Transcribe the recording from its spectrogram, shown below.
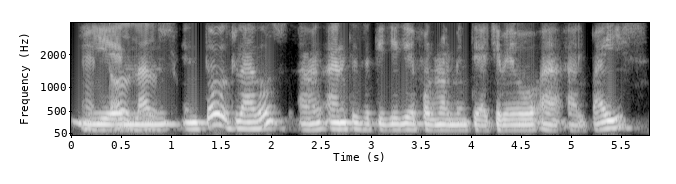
Y en todos lados. En todos lados, antes de que llegue formalmente HBO al país.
